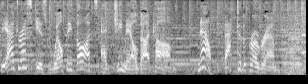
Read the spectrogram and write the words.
the address is wealthythoughts at gmail.com. Now, back to the program.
